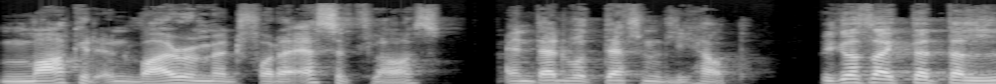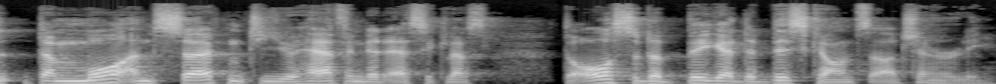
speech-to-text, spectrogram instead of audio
market environment for the asset class. And that would definitely help because like that the the more uncertainty you have in that asset class the also the bigger the discounts are generally.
